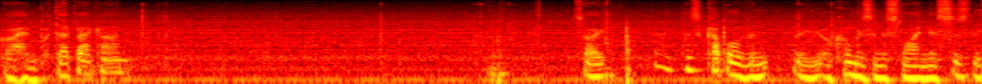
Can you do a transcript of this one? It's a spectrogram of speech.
Go ahead and put that back on. So I, there's a couple of the, the Okumas in this line. This is the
